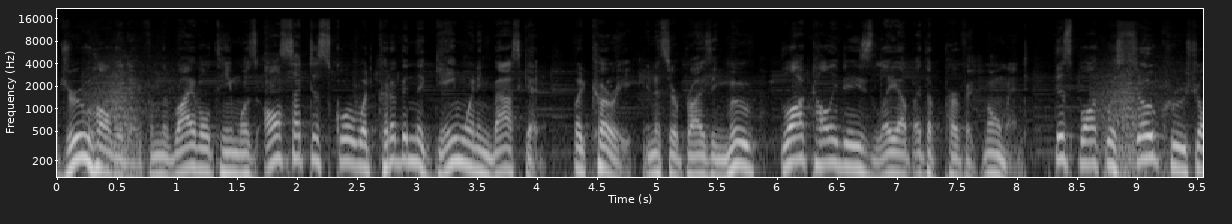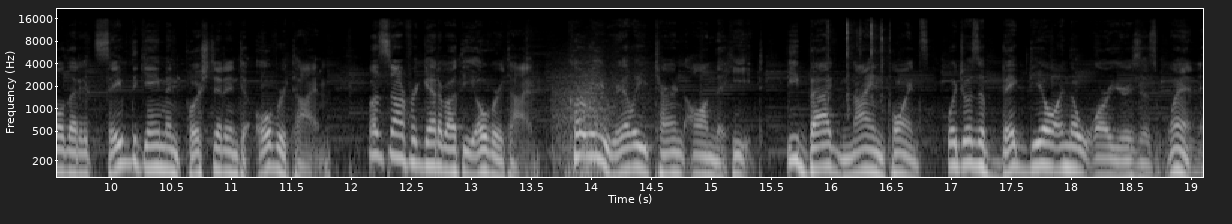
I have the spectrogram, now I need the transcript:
Jrue Holiday from the rival team was all set to score what could have been the game-winning basket, but Curry, in a surprising move, blocked Holiday's layup at the perfect moment. This block was so crucial that it saved the game and pushed it into overtime. Let's not forget about the overtime. Curry really turned on the heat. He bagged 9 points, which was a big deal in the Warriors' win.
